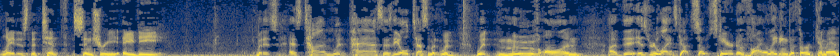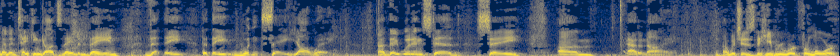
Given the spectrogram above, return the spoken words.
late as the 10th century AD. But as, as time would pass, as the Old Testament would, would move on, uh, the Israelites got so scared of violating the third commandment and taking God's name in vain that they, that they wouldn't say Yahweh. Uh, they would instead say um, Adonai, uh, which is the Hebrew word for Lord.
